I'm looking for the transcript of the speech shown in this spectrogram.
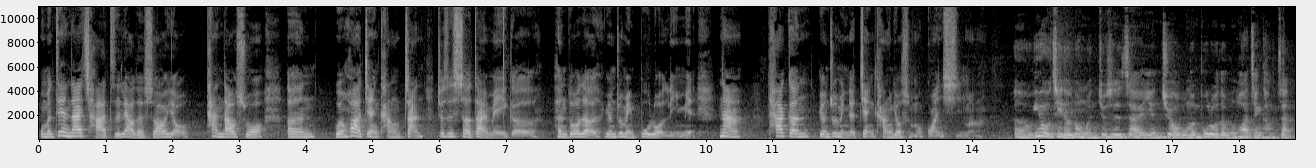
我们之前在查资料的时候有看到说，嗯，文化健康站就是设在每一个很多的原住民部落里面。那它跟原住民的健康有什么关系吗？呃，因为我自己的论文就是在研究我们部落的文化健康站。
